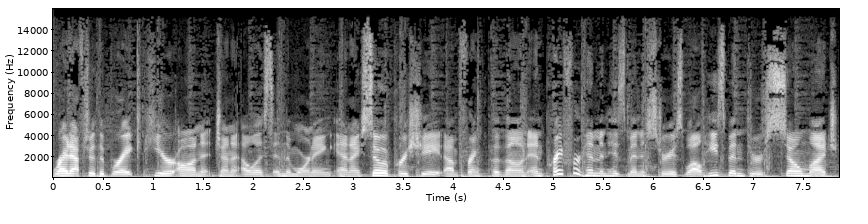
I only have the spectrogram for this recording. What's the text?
right after the break here on Jenna Ellis in the morning. And I so appreciate um, Frank Pavone and pray for him and his ministry as well. He's been through so much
